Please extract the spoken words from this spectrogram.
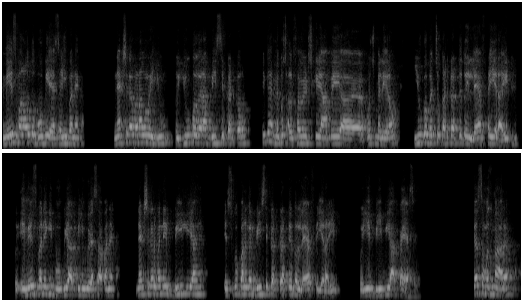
इमेज बनाओ तो वो भी ऐसा ही बनेगा। नेक्स्ट अगर बनाऊ मैं यू तो यू को अगर आप बीस से कट करो ठीक है मैं कुछ अल्फाबेट्स के यहाँ पे आ, कुछ मैं ले रहा हूँ। यू को बच्चों कट करते तो ये लेफ़्ट है ये राइट है। तो इमेज बनेगी वो भी आपकी यू ऐसा बनेगा। नेक्स्ट अगर मैंने बी लिया है इसको अपन अगर बी से कट करते हैं तो लेफ़्ट ये राइट तो ये बी भी आपका ऐसे। क्या समझ में आ रहा है?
